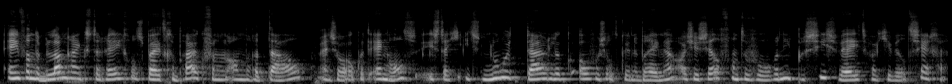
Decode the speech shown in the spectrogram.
Een van de belangrijkste regels bij het gebruik van een andere taal, en zo ook het Engels, is dat je iets nooit duidelijk over zult kunnen brengen als je zelf van tevoren niet precies weet wat je wilt zeggen.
